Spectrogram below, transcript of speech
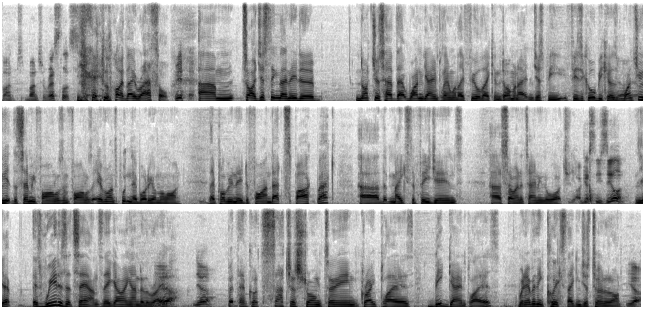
bunch, bunch of wrestlers. yeah, like they wrestle. Yeah. Um, so I just think they need to not just have that one game plan where they feel they can dominate and just be physical because Yeah, once yeah. you hit the semi-finals and finals, everyone's putting their body on the line. They probably need to find that spark back uh, that makes the Fijians uh, so entertaining to watch. I guess New Zealand. Yep. As weird as it sounds, they're going under the radar. Yeah. Yeah. But they've got such a strong team, great players, big game players. When everything clicks, they can just turn it on. Yeah.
